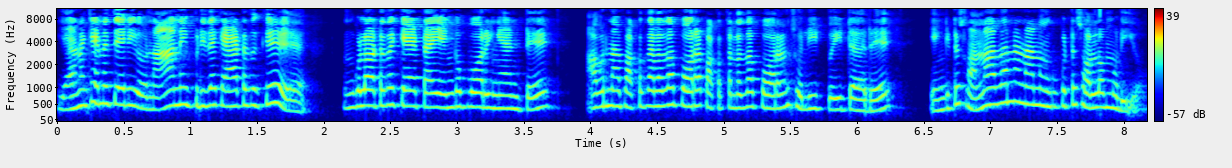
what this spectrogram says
எனக்கு என்ன தெரியும் நானும் இப்படிதான் கேட்டதுக்கு உங்களாட்ட தான் கேட்டா எங்க போறீங்கன்ட்டு அவர் நான் பக்கத்துல தான் போறேன் பக்கத்துல தான் போறேன்னு சொல்லிட்டு போயிட்டாரு என்கிட்ட சொன்னாதானே நான் உங்ககிட்ட சொல்ல முடியும்.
